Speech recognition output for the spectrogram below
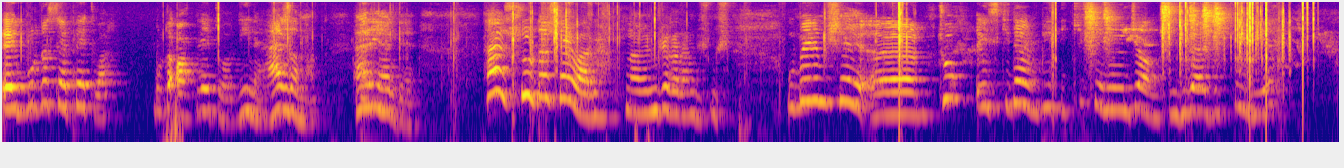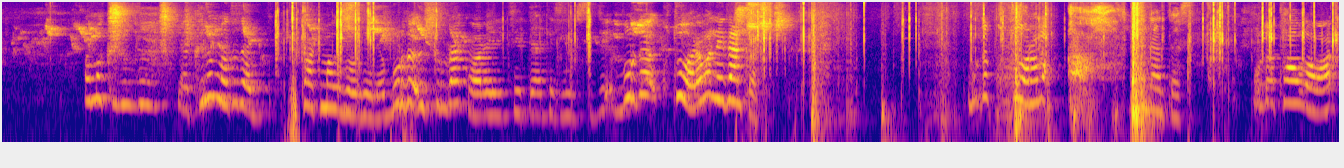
Ee, burada sepet var. Burada atlet var. Yine her zaman. Her yerde. Ha şurada şey var. Örümcek adam düşmüş. Bu benim şey e, çok eskiden bir iki sene önce almışım. Güzel diye. Ama kırıldı. Ya kırılmadı da takmak zor geliyor. Burada ışıldak var elektrikler kesilmesi diye. Burada kutu var ama neden ters? Burada kutu var ama ah, neden ters? Burada tavla var.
